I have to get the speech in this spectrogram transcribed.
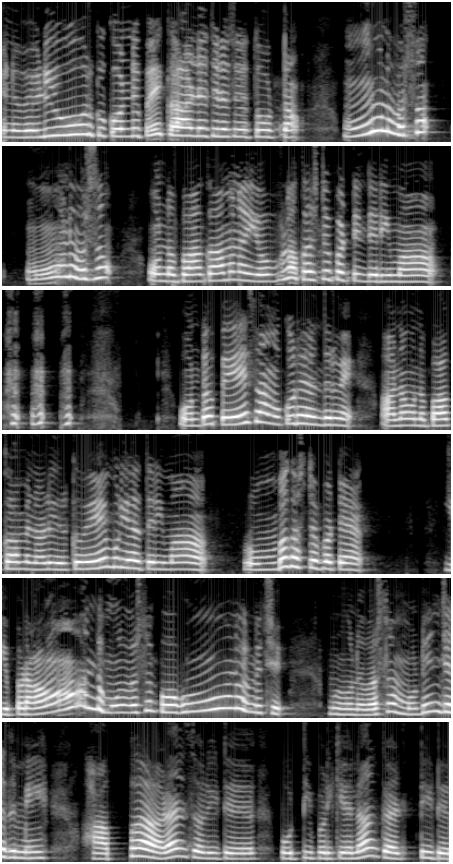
என்னை வெளியூருக்கு கொண்டு போய் காலேஜில் சேர்த்து விட்டான். மூணு வருஷம் மூணு வருஷம். உன்னை பார்க்காம நான் எவ்வளோ கஷ்டப்பட்டேன் தெரியுமா? உன்கிட்ட பேசாம கூட இருந்துருவேன். ஆனால் உன்னை பார்க்காம என்னால் இருக்கவே முடியாது தெரியுமா? ரொம்ப கஷ்டப்பட்டேன். எப்படா அந்த மூணு வருஷம் போகும்னு இருந்துச்சு. மூணு வருஷம் முடிஞ்சதுமே அப்பாடான்னு சொல்லிட்டு பொட்டி படிக்கையெல்லாம் கட்டிட்டு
